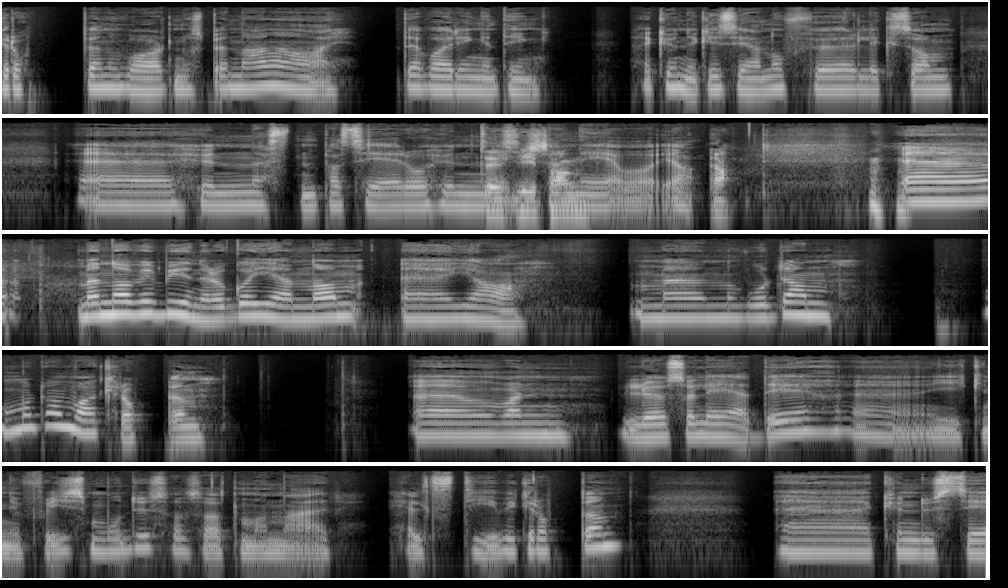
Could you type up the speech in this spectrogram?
kroppen, var det noe spennende? Nei, nei, nei, det var ingenting. Jeg kunne ikke se noe før liksom eh, hunden nesten passerer og hunden legger seg pang. ned og ja. Ja. eh, men når vi begynner å gå gjennom, eh, ja, men hvordan, hvordan var kroppen? Eh, var den løs og ledig? Eh, gikk inn i freeze-modus, altså at man er helt stiv i kroppen? Eh, kunne du se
